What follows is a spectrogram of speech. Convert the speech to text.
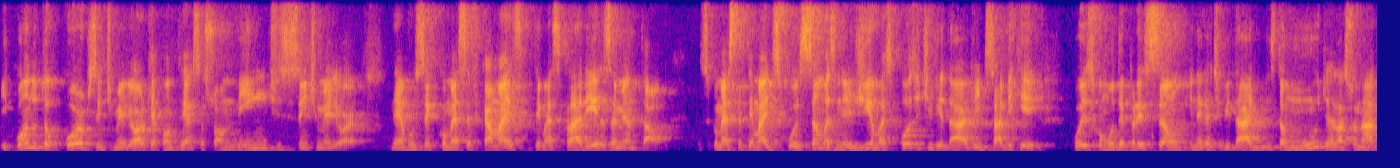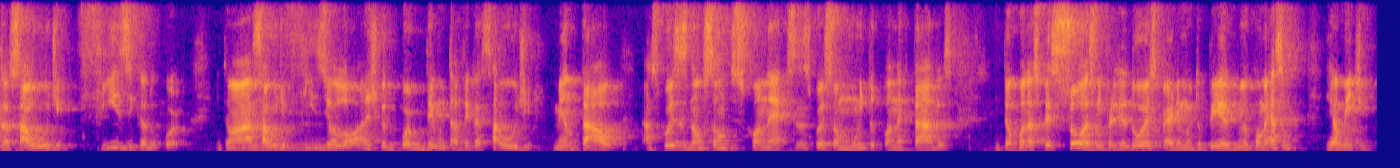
E quando o teu corpo se sente melhor, o que acontece? A sua mente se sente melhor. Né? Você começa a ficar mais, ter mais clareza mental. Você começa a ter mais disposição, mais energia, mais positividade. A gente sabe que coisas como depressão e negatividade estão muito relacionadas à saúde física do corpo. Então, a saúde fisiológica do corpo tem muito a ver com a saúde mental. As coisas não são desconexas, as coisas são muito conectadas. Então, quando as pessoas, empreendedores, perdem muito peso, eu começo realmente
